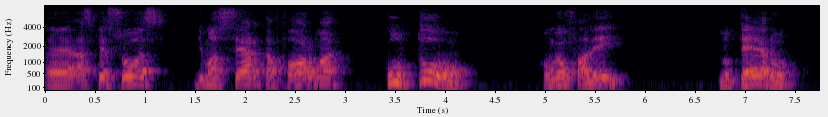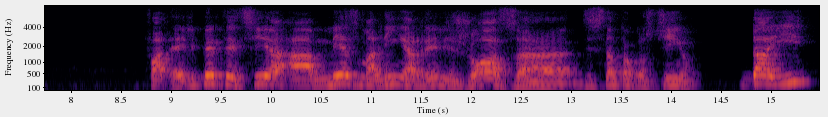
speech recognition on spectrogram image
eh, as pessoas, de uma certa forma, cultuam? Como eu falei, Lutero ele pertencia à mesma linha religiosa de Santo Agostinho. Daí,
